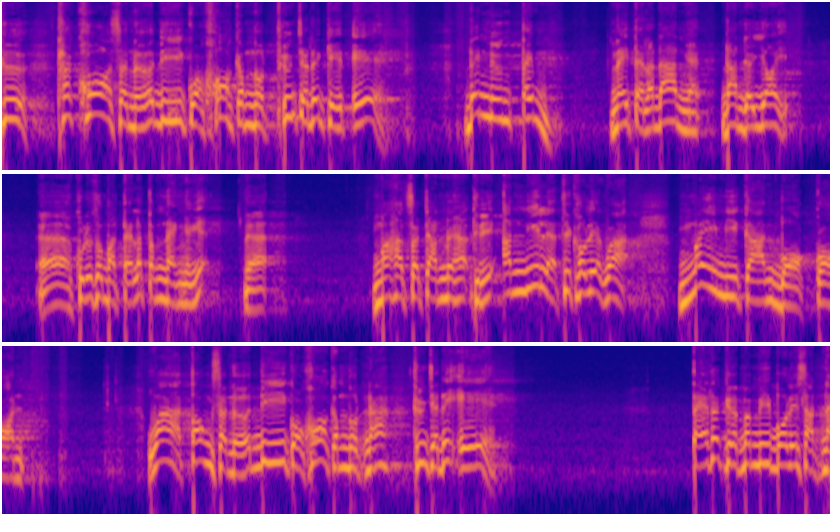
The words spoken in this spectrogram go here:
คือถ้าข้อเสนอดีกว่าข้อกำหนด ถึงจะได้เกรด A ได้หนึ่งเต็มในแต่ละด้านไง ด้านย่อยๆ คุณสมบัติแต่ละตำแหน่งอย่างเงี้ยนะฮะมหัศจรรย์ไหมฮะทีนี้อันนี้แหละที่เขาเรียกว่า ไม่มีการบอกก่อน ว่าต้องเสนอดีกว่าข้อกำหนดนะ ถึงจะได้ A แต่ถ้าเกิดมันมีบริษัทไหน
